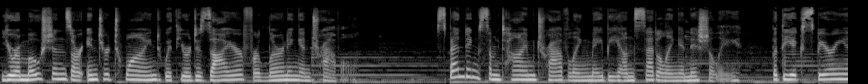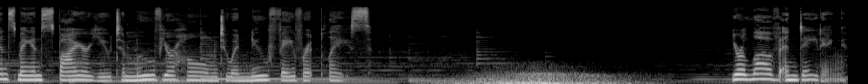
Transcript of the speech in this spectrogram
your emotions are intertwined with your desire for learning and travel. Spending some time traveling may be unsettling initially, but the experience may inspire you to move your home to a new favorite place. Your love and dating.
